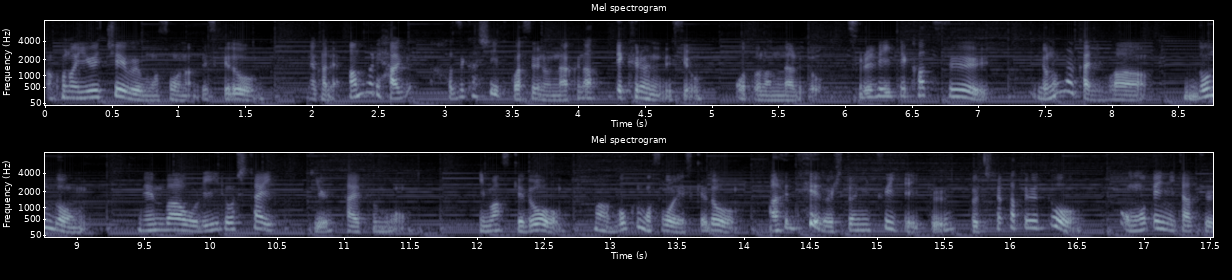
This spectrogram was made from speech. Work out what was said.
この YouTube もそうなんですけど、なんかね、あんまり恥ずかしいとかそういうのなくなってくるんですよ。大人になると。それでいて、かつ、世の中には、どんどんメンバーをリードしたいっていうタイプもいますけど、まあ僕もそうですけど、ある程度人についていく。どちらかというと、表に立つっ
